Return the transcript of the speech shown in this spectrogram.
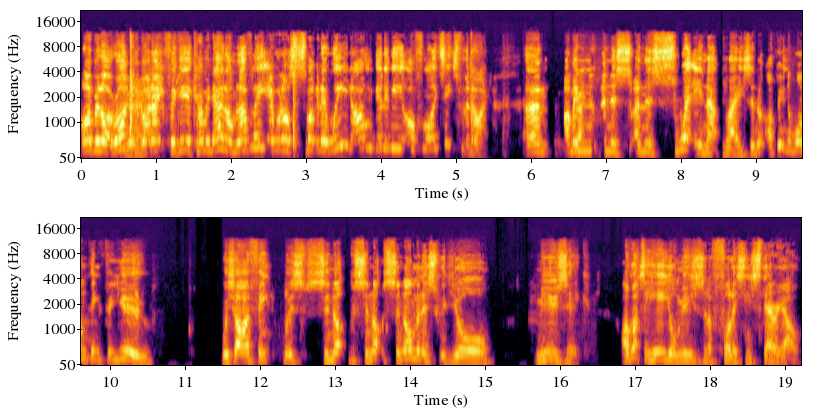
I'd be like, right, Yeah. I've got an eight figure gear coming down. I'm lovely. Everyone else is smoking their weed. I'm going to be off my tits for the night. Um, I mean, and there's and there's sweat in that place, and I think the one thing for you, which I think was syno- syno- synonymous with your music, I got to hear your music to the fullest in stereo.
